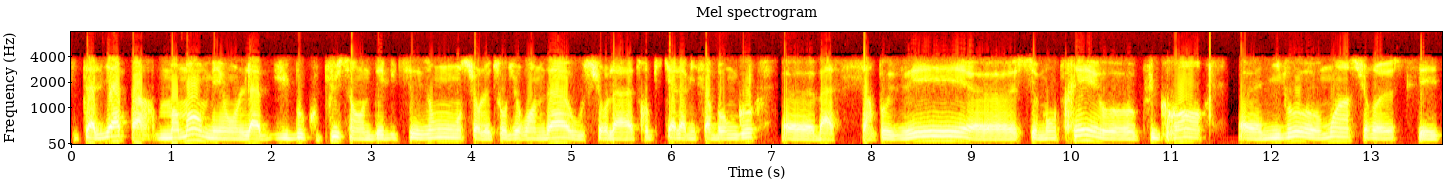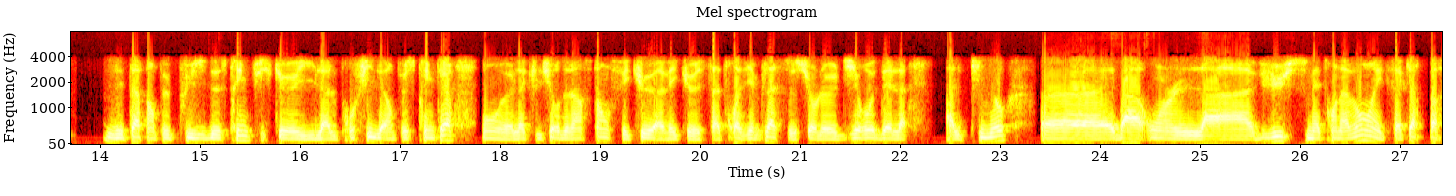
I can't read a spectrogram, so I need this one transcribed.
d'Italia par moment, mais on l'a vu beaucoup plus en début de saison sur le Tour du Rwanda ou sur la Tropicale Amissa Bongo euh, bah, s'imposer, euh, se montrer au plus grand euh, niveau, au moins sur euh, ces étapes un peu plus de sprint puisqu'il a le profil un peu sprinter. Bon, euh, la culture de l'instant fait que avec euh, sa troisième place sur le Giro del Alpino, euh, bah, on l'a vu se mettre en avant et que sa carte passe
